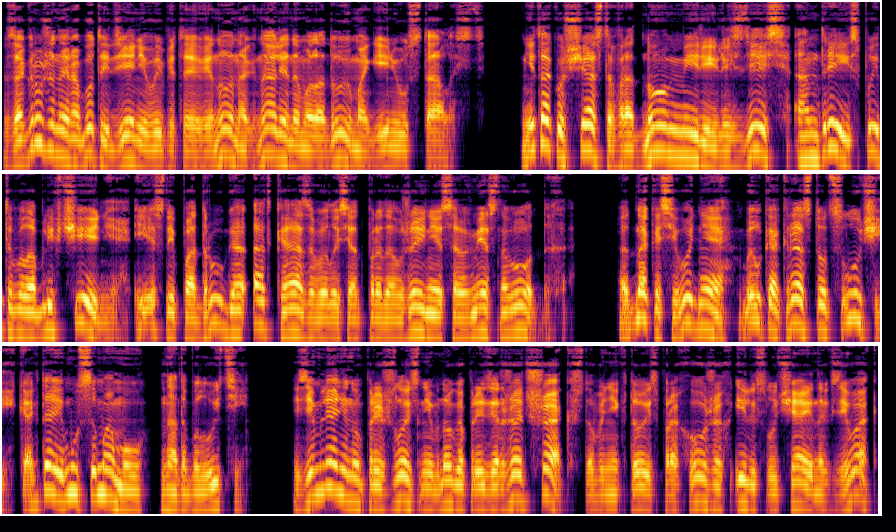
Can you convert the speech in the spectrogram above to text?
Загруженный работой день и выпитое вино нагнали на молодую могиню усталость. Не так уж часто в родном мире или здесь Андрей испытывал облегчение, если подруга отказывалась от продолжения совместного отдыха. Однако сегодня был как раз тот случай, когда ему самому надо было уйти. Землянину пришлось немного придержать шаг, чтобы никто из прохожих или случайных зевак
